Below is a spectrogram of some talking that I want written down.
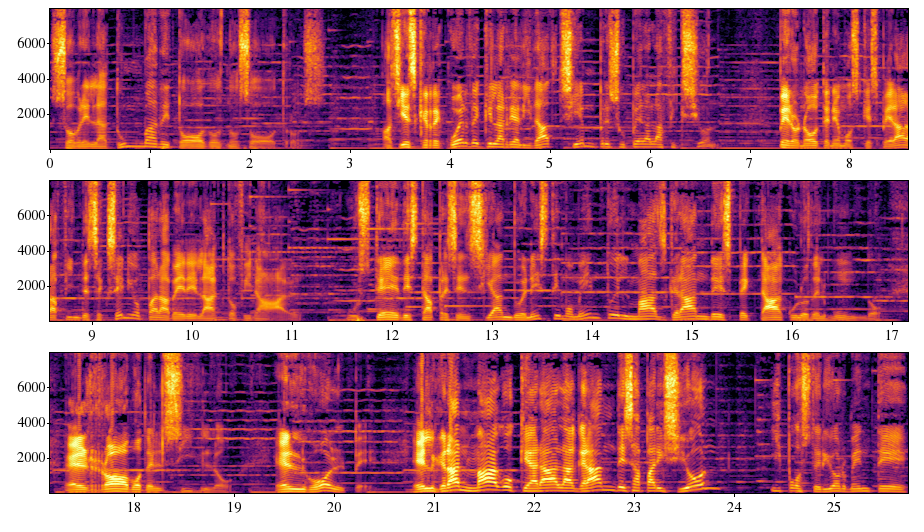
sobre la tumba de todos nosotros. Así es que recuerde que la realidad siempre supera la ficción, pero no tenemos que esperar a fin de sexenio para ver el acto final. Usted está presenciando en este momento el más grande espectáculo del mundo, el robo del siglo, el golpe, el gran mago que hará la gran desaparición y posteriormente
